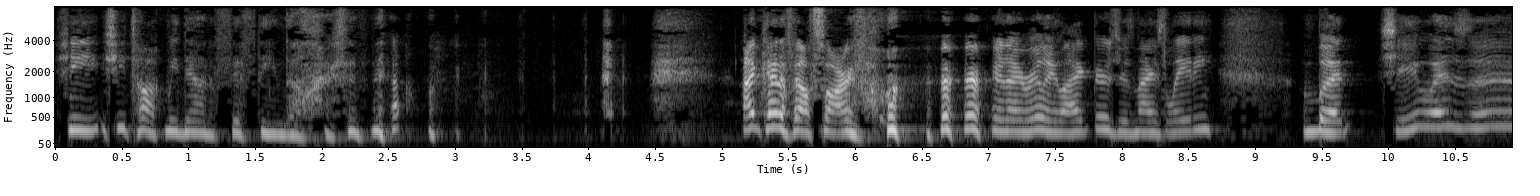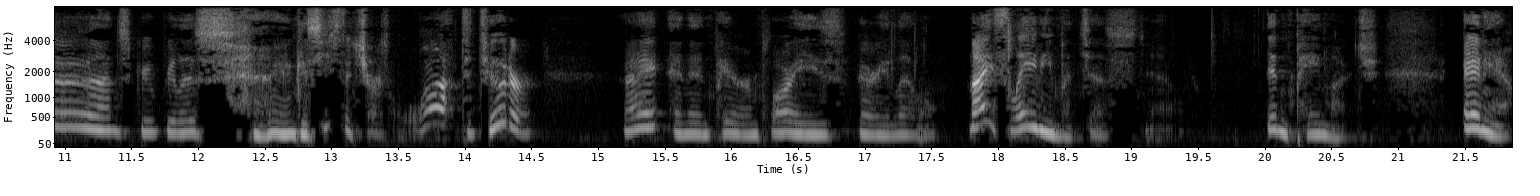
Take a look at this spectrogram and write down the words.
she she talked me down to fifteen dollars an hour. I kind of felt sorry for her, and I really liked her. She's a nice lady, but she was uh, unscrupulous because she used to charge a lot to tutor, right? And then pay her employees very little. Nice lady, but just you know didn't pay much. Anyhow,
